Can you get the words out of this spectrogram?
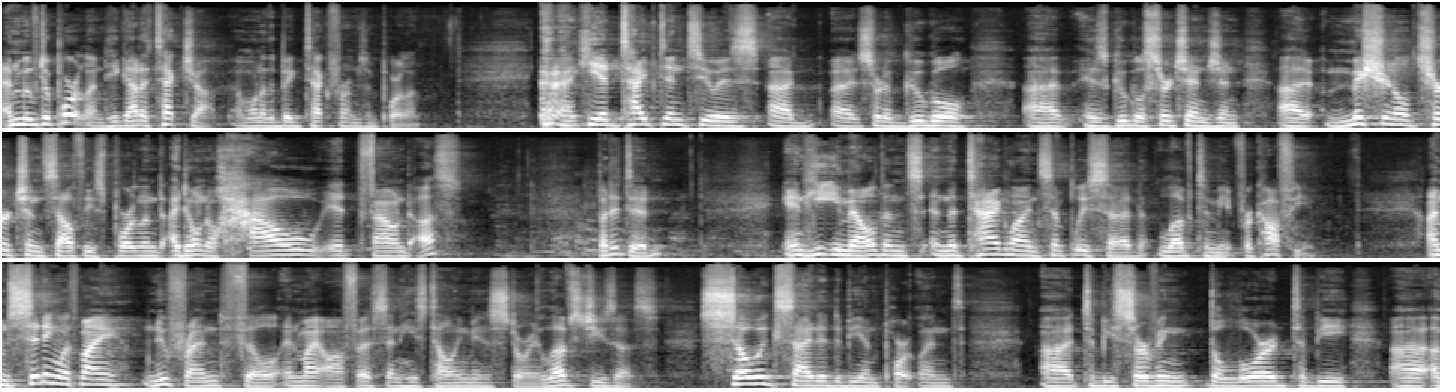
and moved to Portland. He got a tech job at one of the big tech firms in Portland. he had typed into his uh, uh, sort of Google, uh, his Google search engine, uh, missional church in Southeast Portland. I don't know how it found us, but it did. And he emailed, and, and the tagline simply said, Love to meet for coffee. I'm sitting with my new friend, Phil, in my office, and he's telling me his story. Loves Jesus. So excited to be in Portland. Uh, to be serving the Lord, to be uh,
